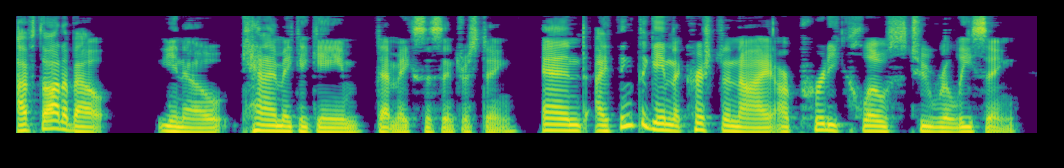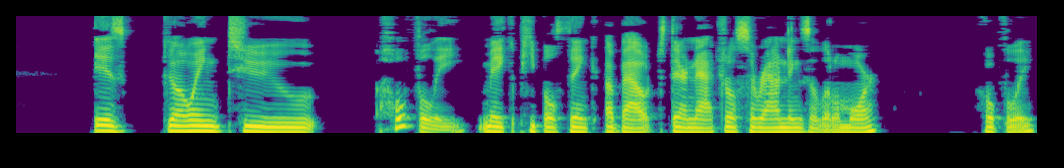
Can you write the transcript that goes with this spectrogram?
I've thought about, you know, can I make a game that makes this interesting? And I think the game that Christian and I are pretty close to releasing is going to hopefully make people think about their natural surroundings a little more. Hopefully.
